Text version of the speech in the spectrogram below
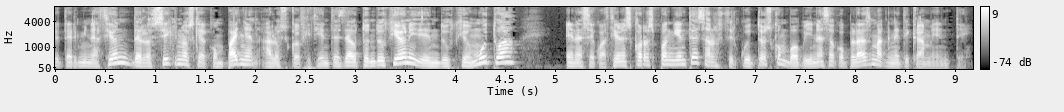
Determinación de los signos que acompañan a los coeficientes de autoinducción y de inducción mutua en las ecuaciones correspondientes a los circuitos con bobinas acopladas magnéticamente.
